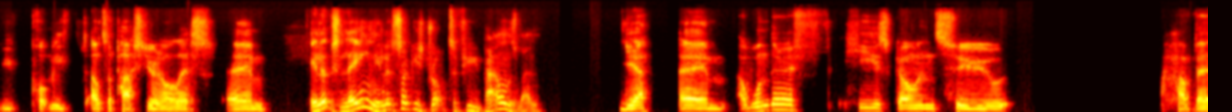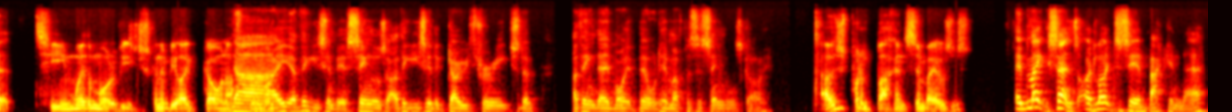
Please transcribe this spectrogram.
you put me out to pasture and all this. Um, He looks lean. He looks like he's dropped a few pounds, man. yeah. Um, I wonder if he's going to have a team with him or if he's just going to be like going after Nah, I think he's going to be a singles. I think he's going to go through each of them. I think they might build him up as a singles guy. I'll just put him back in symbiosis. It makes sense. I'd like to see him back in there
